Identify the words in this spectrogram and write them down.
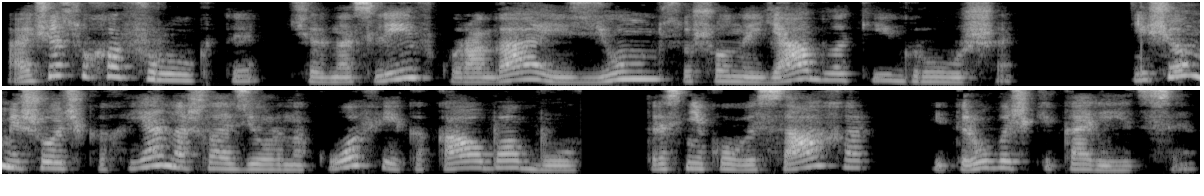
а еще сухофрукты, чернослив, курага, изюм, сушеные яблоки и груши. Еще в мешочках я нашла зерна кофе и какао-бобов, тростниковый сахар и трубочки корицы.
